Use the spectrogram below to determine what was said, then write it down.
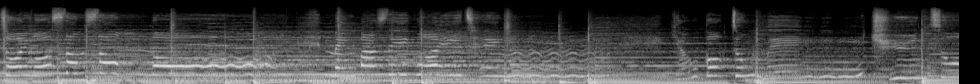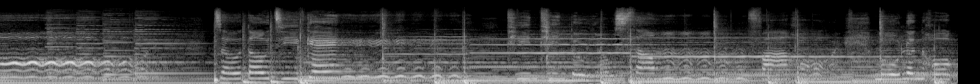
在我心心内明白四季情，有各种美存在。做到自己，天天都有心花开，无论何。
